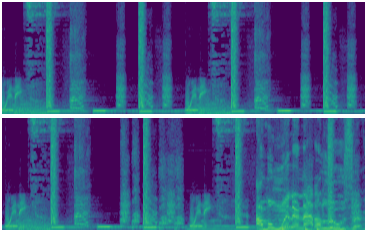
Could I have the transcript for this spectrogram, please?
Winning. Winning. Winning. Winning. I'm a winner, not a loser.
